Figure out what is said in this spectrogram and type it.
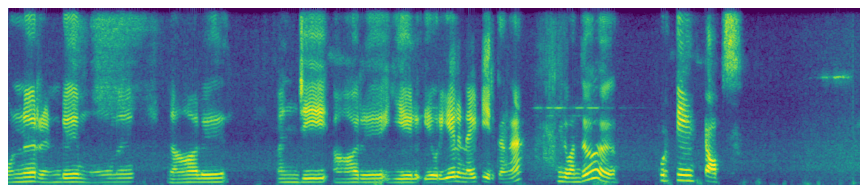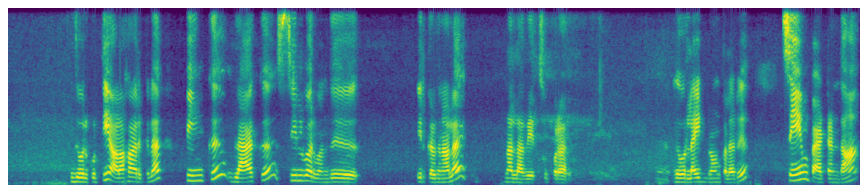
ஒன்று ரெண்டு மூணு நாலு அஞ்சு ஆறு ஏழு. ஏ- ஒரு ஏழு நைட்டி இருக்குங்க. இது வந்து குர்த்தி டாப்ஸ். இது ஒரு குர்த்தி அழகா இருக்குல்ல. பிங்க்கு பிளாக்கு சில்வர் வந்து இருக்கிறதுனால நல்லாவே சூப்பராக இருக்கு. இது ஒரு light brown colour. Same pattern தான்.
